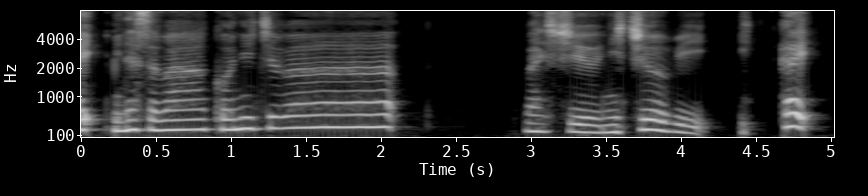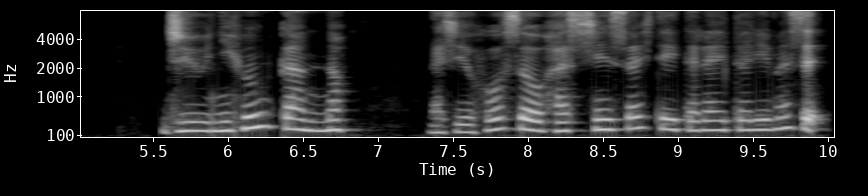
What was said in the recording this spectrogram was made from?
はい、皆様、こんにちは。毎週日曜日1回、12分間のラジオ放送を発信させていただいております。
